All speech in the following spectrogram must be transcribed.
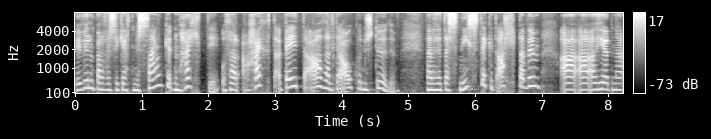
við viljum bara að það sé gert með sangjörnum hætti og það er hægt að beita aðhaldi á ákveðnum stöðum. Þannig að þetta snýst ekkit alltaf um að, hérna,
